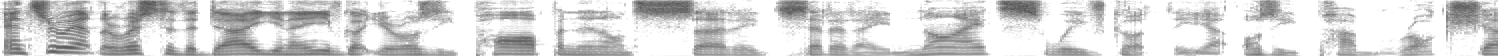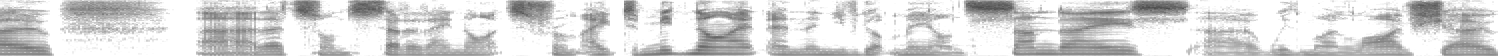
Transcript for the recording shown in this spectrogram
And throughout the rest of the day, you know, you've got your Aussie pop, and then on Saturday Saturday nights we've got the uh, Aussie pub rock show. Uh, that's on Saturday nights from 8 to midnight. And then you've got me on Sundays uh, with my live show,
